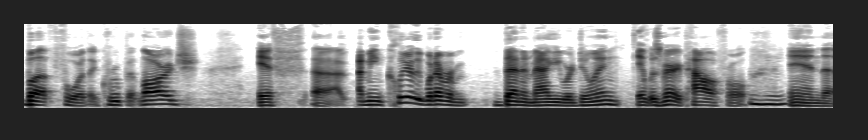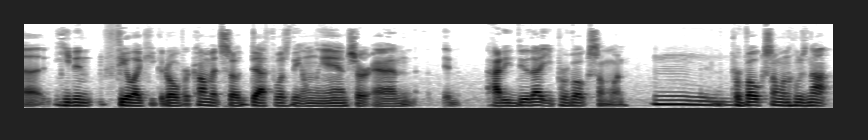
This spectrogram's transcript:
but for the group at large, if uh, I mean, clearly, whatever Ben and Maggie were doing, it was very powerful, and uh, he didn't feel like he could overcome it. So death was the only answer. And it, how do you do that? You provoke someone. Provoke someone who's not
